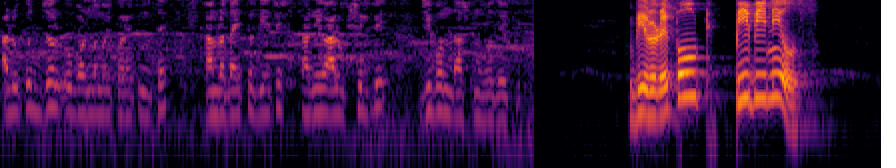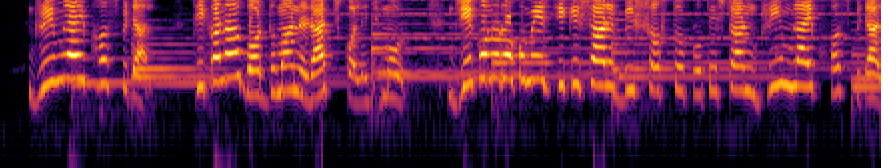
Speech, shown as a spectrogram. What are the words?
আলোকোজ্জ্বল ও বর্ণময় করে তুলতে আমরা দায়িত্ব দিয়েছি স্থানীয় আলোকশিল্পী জীবন দাস মহোদয়কে। Bureau report PB news. Dream life hospital ঠিকানা বর্ধমান রাজ কলেজ মোড়। যে কোনো রকমের চিকিৎসার বিশ্বস্ত প্রতিষ্ঠান ড্রিম লাইফ হসপিটাল।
